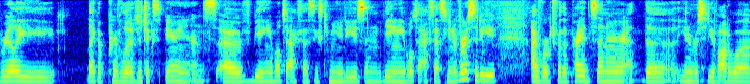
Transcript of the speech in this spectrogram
really like a privileged experience of being able to access these communities and being able to access university I've worked for the Pride Center at the University of Ottawa.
